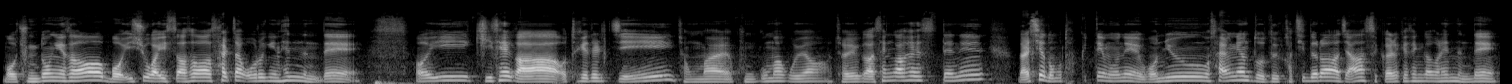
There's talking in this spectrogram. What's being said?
뭐 중동에서 뭐 이슈가 있어서 살짝 오르긴 했는데 어, 이 기세가 어떻게 될지 정말 궁금하고요. 저희가 생각했을 때는 날씨가 너무 덥기 때문에 원유 사용량도 늘 같이 늘어나지 않았을까 이렇게 생각을 했는데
